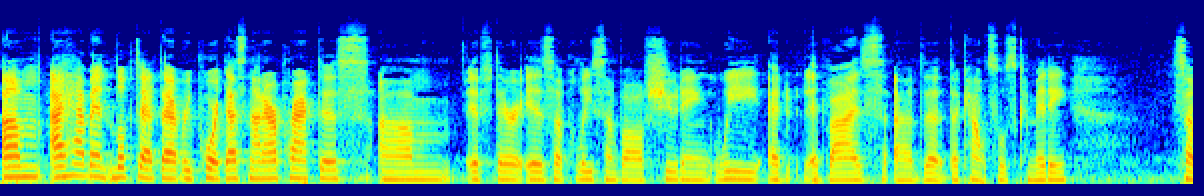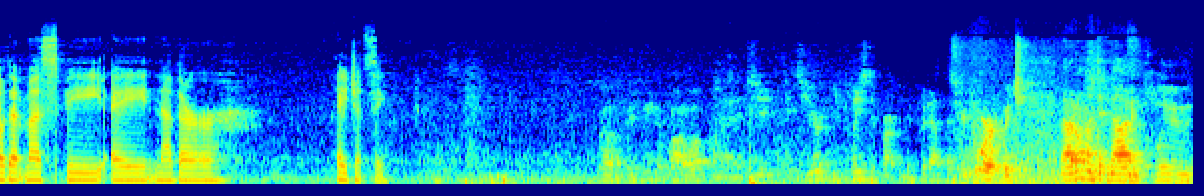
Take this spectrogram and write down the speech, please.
Um, I haven't looked at that report. That's not our practice. Um, if there is a police involved shooting, we ad- advise uh, the the council's committee. So that must be another agency. Well, if we could follow up on that, it's you- it's your police department that put out this report, which not only did not include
